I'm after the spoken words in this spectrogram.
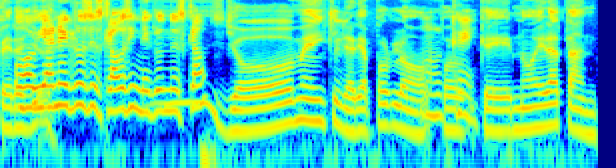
pero o yo- había negros esclavos y negros no esclavos. Yo me inclinaría por lo porque no era tan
